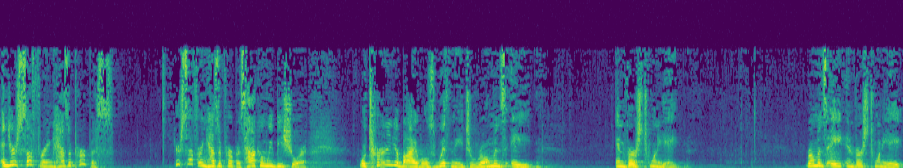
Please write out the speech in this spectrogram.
And your suffering has a purpose. Your suffering has a purpose. How can we be sure? Well, turn in your Bibles with me to Romans 8 and verse 28. Romans 8 and verse 28.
